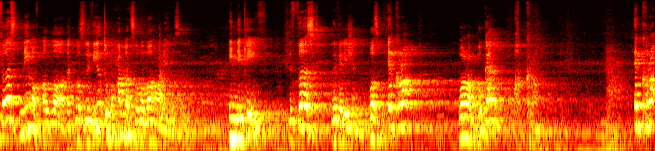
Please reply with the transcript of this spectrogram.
first name of Allah that was revealed to Muhammad sallallahu alayhi wasallam in the cave, the first revelation was Iqra وَرَبُّكَ الْأَكْرَمُ اقرأ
